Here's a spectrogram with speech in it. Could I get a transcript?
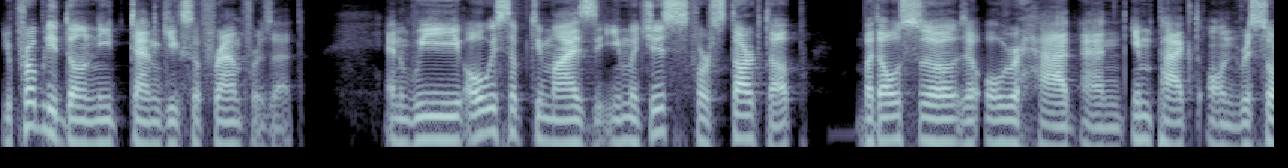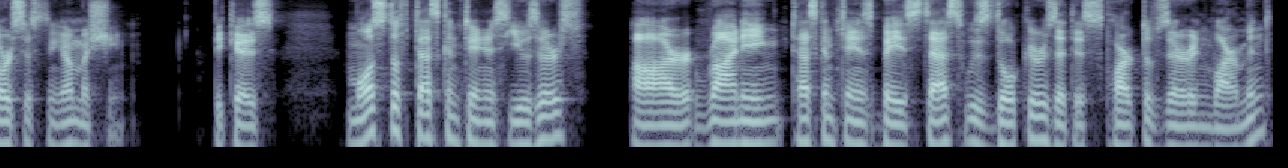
you probably don't need 10 gigs of RAM for that. And we always optimize the images for startup, but also the overhead and impact on resources in your machine. Because most of Testcontainers users are running Testcontainers based tests with Docker that is part of their environment,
